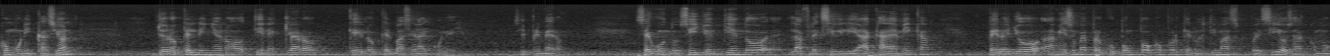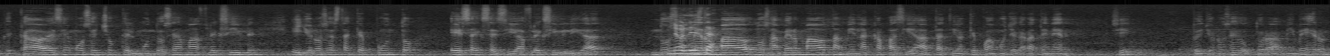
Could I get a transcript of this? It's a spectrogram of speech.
comunicación, yo creo que el niño no tiene claro qué es lo que él va a hacer al colegio. Sí, primero. Segundo, sí, yo entiendo la flexibilidad académica, pero yo a mí eso me preocupa un poco porque en últimas, pues sí, o sea, como que cada vez hemos hecho que el mundo sea más flexible y yo no sé hasta qué punto esa excesiva flexibilidad nos, No ha, mermado, nos ha mermado también la capacidad adaptativa que podamos llegar a tener, ¿sí? Pues yo no sé, doctora, a mí me dijeron,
